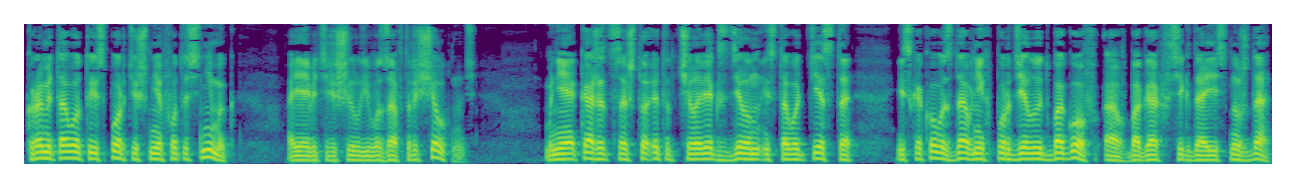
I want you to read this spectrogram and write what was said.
Кроме того, ты испортишь мне фотоснимок, а я ведь решил его завтра щелкнуть. Мне кажется, что этот человек сделан из того теста, из какого с давних пор делают богов, а в богах всегда есть нужда.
